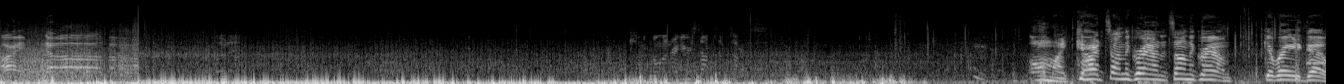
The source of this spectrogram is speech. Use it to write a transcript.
Alright, no. no, no, no. Load it. Keep going right here. Stop, stop, stop. Oh my god, it's on the ground. It's on the ground. Get ready to go.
